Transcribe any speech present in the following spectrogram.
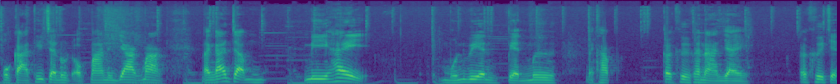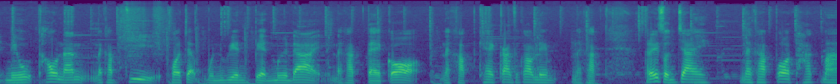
โอกาสที่จะหลุดออกมานี่ยากมาก ดังนั้นจะมีให้หมุนเวียนเปลี่ยนมือนะครับก็คือขนาดใหญ่ก็คือ 7 นิ้วเท่านั้นนะครับที่พอจะหมุนเวียนเปลี่ยนมือได้นะครับแต่ก็นะครับแค่ 99 เล่มนะครับถ้าได้สนใจนะครับก็ทักมา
